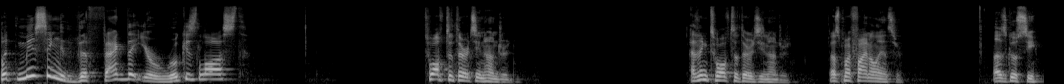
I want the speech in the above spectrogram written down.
But missing the fact that your rook is lost, 12 to 1300. I think 12 to 1300. That's my final answer. Let's go see.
